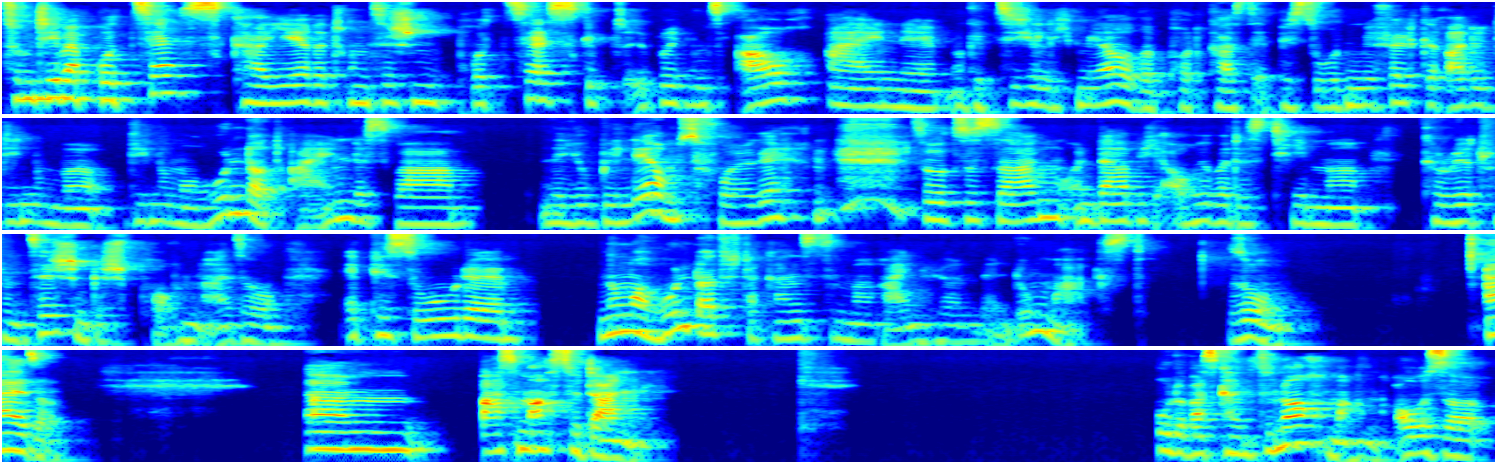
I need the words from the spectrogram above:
Zum Thema Prozess, Karriere-Transition, Prozess gibt es übrigens auch eine, gibt sicherlich mehrere Podcast-Episoden. Mir fällt gerade die Nummer, die Nummer 100 ein. Das war eine Jubiläumsfolge sozusagen. Und da habe ich auch über das Thema Career Transition gesprochen. Also Episode Nummer 100, da kannst du mal reinhören, wenn du magst. So, also, ähm, was machst du dann? Oder was kannst du noch machen, außer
